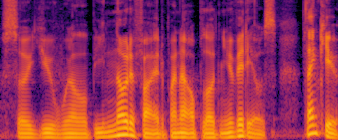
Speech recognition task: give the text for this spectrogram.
so you will be notified when I upload new videos. Thank you.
